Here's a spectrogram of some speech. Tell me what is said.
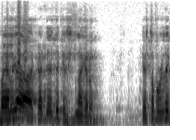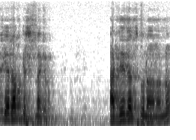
ఫైనల్గా కట్ చేస్తే కృష్ణనగరం. కృష్ణపురంలో కేరామ్ కృష్ణనగరం అది చేయదలుచుకున్నాను నన్ను?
